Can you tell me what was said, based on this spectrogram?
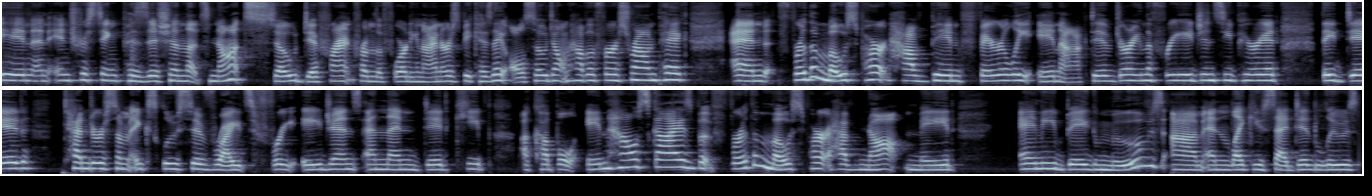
in an interesting position that's not so different from the 49ers because they also don't have a first round pick and for the most part have been fairly inactive during the free agency period. They did tender some exclusive rights free agents and then did keep a couple in-house guys but for the most part have not made any big moves. Um, and like you said, did lose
